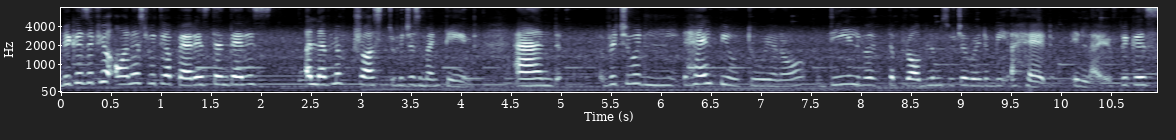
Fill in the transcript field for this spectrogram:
Because if you're honest with your parents then there is a level of trust which is maintained. And which would help you to you know deal with the problems which are going to be ahead in life. Because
